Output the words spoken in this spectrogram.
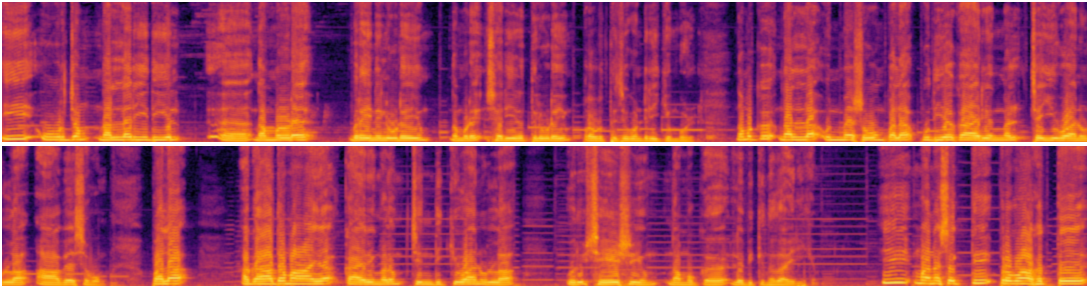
ഈ ഊർജം നല്ല രീതിയിൽ നമ്മളുടെ ബ്രെയിനിലൂടെയും നമ്മുടെ ശരീരത്തിലൂടെയും പ്രവർത്തിച്ചു കൊണ്ടിരിക്കുമ്പോൾ നമുക്ക് നല്ല ഉന്മേഷവും പല പുതിയ കാര്യങ്ങൾ ചെയ്യുവാനുള്ള ആവേശവും പല അഗാധമായ കാര്യങ്ങളും ചിന്തിക്കുവാനുള്ള ഒരു ശേഷിയും നമുക്ക് ലഭിക്കുന്നതായിരിക്കും. ഈ മനഃശക്തി പ്രവാഹത്തെ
